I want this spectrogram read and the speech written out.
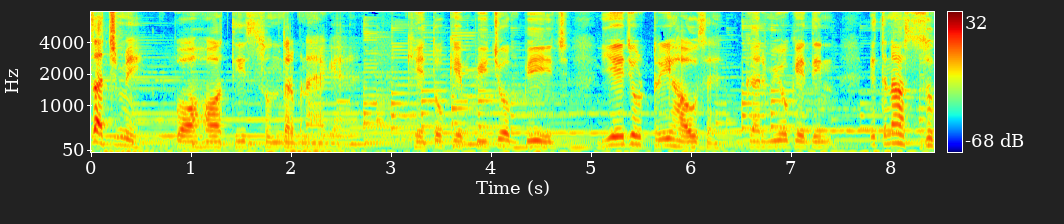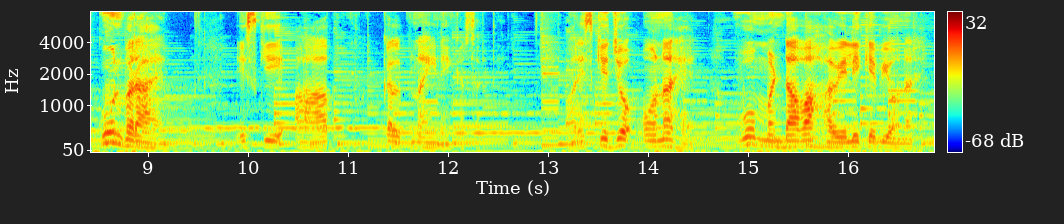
सच में बहुत ही सुंदर बनाया गया है। खेतों के बीचों बीच ये जो ट्री हाउस है, गर्मियों के दिन इतना सुकून भरा है। इसकी आप कल्पना ही नहीं कर सकते। और इसके जो ओनर है, वो मंडावा हवेली के भी ओनर है।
